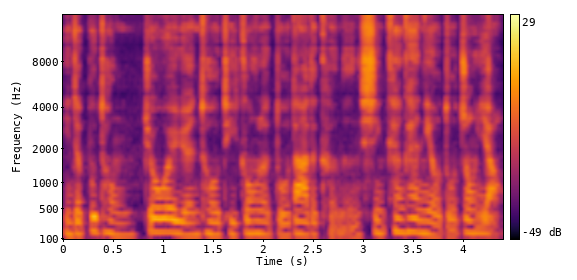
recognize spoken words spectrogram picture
你的不同就为源头提供了多大的可能性。看看你。有多重要？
